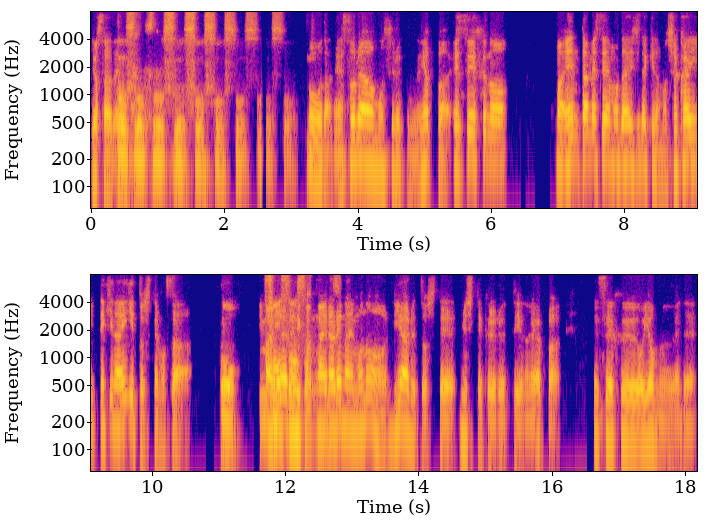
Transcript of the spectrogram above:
良さで、そうそうそうそうそうそうそうそうそう。そうだね。それは面白いと思う。やっぱ SF の、まあエンタメ性も大事だけども、社会的な意義としてもさ、そうリアルで考えられないものをリアルとして見せてくれるっていうのがやっぱ SF を読む上で、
